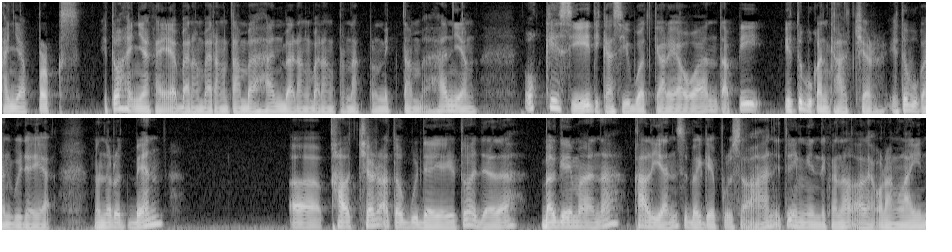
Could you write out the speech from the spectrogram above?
hanya perks itu hanya kayak barang-barang tambahan, barang-barang pernak-pernik tambahan yang oke okay sih dikasih buat karyawan, tapi itu bukan culture, itu bukan budaya. Menurut Ben, uh, culture atau budaya itu adalah bagaimana kalian sebagai perusahaan itu ingin dikenal oleh orang lain,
